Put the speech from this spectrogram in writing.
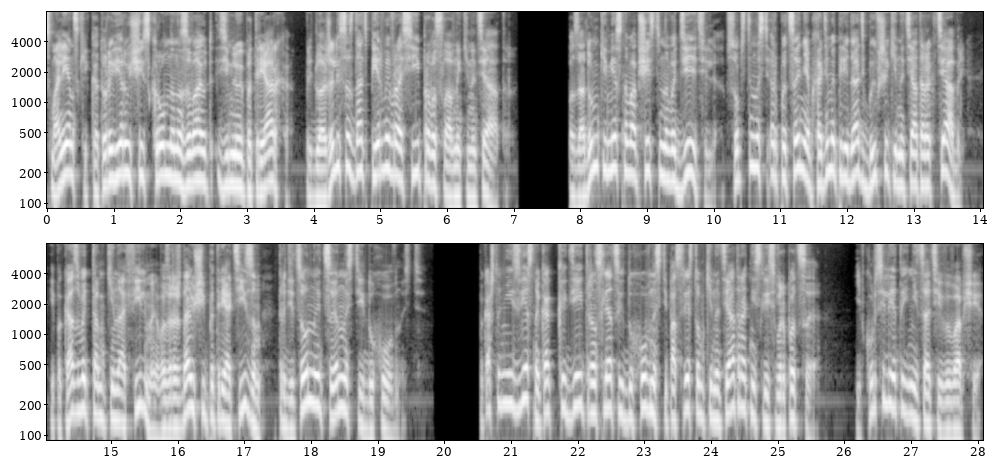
В Смоленске, который верующие скромно называют «землей патриарха», предложили создать первый в России православный кинотеатр. По задумке местного общественного деятеля, в собственность РПЦ необходимо передать бывший кинотеатр «Октябрь» и показывать там кинофильмы, возрождающие патриотизм, традиционные ценности и духовность. Пока что неизвестно, как к идее трансляции духовности посредством кинотеатра отнеслись в РПЦ. И в курсе ли этой инициативы вообще?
